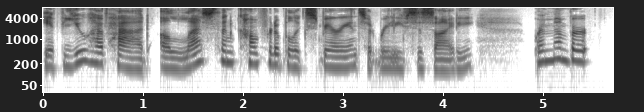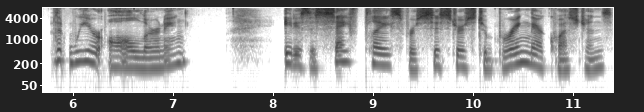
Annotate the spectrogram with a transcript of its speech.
If you have had a less than comfortable experience at Relief Society, remember that we are all learning. It is a safe place for sisters to bring their questions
